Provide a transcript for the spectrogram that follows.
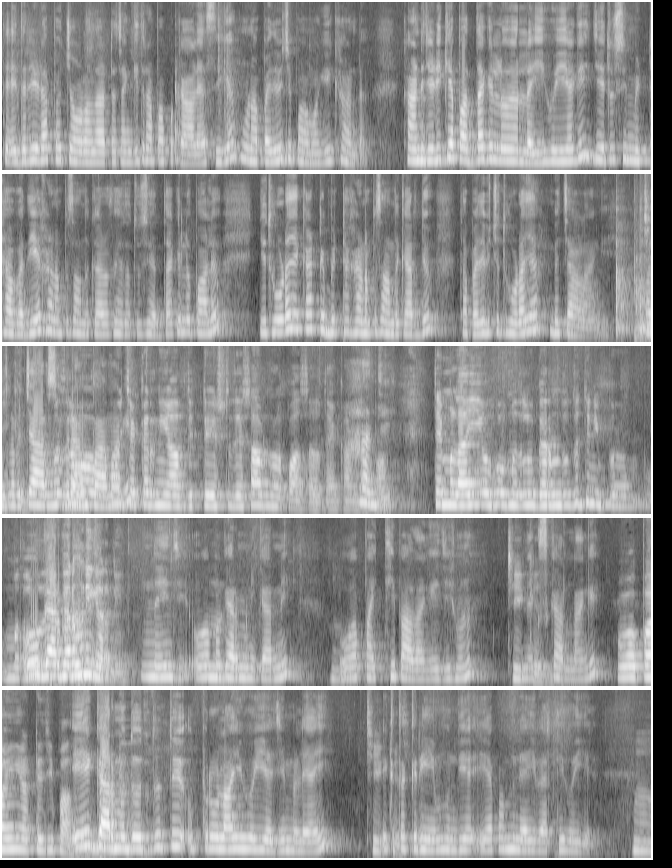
ਤੇ ਇਧਰ ਜਿਹੜਾ ਆਪਾਂ ਚੌਲਾਂ ਦਾ ਆਟਾ ਚੰਗੀ ਤਰ੍ਹਾਂ ਆਪਾਂ ਪਕਾ ਲਿਆ ਸੀਗਾ ਹੁਣ ਆਪਾਂ ਇਹਦੇ ਵਿੱਚ ਪਾਵਾਂਗੇ ਖੰਡ। ਖੰਡ ਜਿਹੜੀ ਕਿ ਆਪਾਂ ਅੱਧਾ ਕਿਲੋ ਲਈ ਹੋਈ ਹੈਗੀ ਜੇ ਤੁਸੀਂ ਮਿੱਠਾ ਵਧੀਆ ਖਾਣਾ ਪਸੰਦ ਕਰੋ ਫਿਰ ਤਾਂ ਤੁਸੀਂ ਅੱਧਾ ਕਿਲੋ ਪਾ ਲਿਓ। ਜੇ ਥੋੜਾ ਜਿਹਾ ਘੱਟ ਮਿੱਠਾ ਖਾਣਾ ਪਸੰਦ ਕਰਦੇ ਹੋ ਤਾਂ ਆਪਾਂ ਇਹਦੇ ਵਿੱਚ ਥੋੜਾ ਜਿਹਾ ਬਚਾ ਲਾਂਗੇ। ਮਤਲਬ 400 ਗ੍ਰਾਮ ਪਾਵਾਂਗੇ ਕੋਈ ਚੱਕਰ ਨਹੀਂ ਆਪ ਦੇ ਟੇਸਟ ਦੇ ਹਿਸਾਬ ਨਾਲ ਪਾ ਸਕਦੇ ਆ ਖੰਡ। ਆਪਾਂ। ਤੇ ਮਲਾਈ ਉਹ ਮਤਲਬ ਗਰਮ ਦੁੱਧ ਚ ਨਹੀਂ ਮਤਲਬ ਗਰਮ ਨਹੀਂ ਕਰਨੀ? ਨਹੀਂ ਜੀ ਉਹ ਆਪਾਂ ਗਰਮ ਨਹੀਂ ਕਰਨੀ। ਉਹ ਆਪਾਂ ਇੱਥੇ ਪਾ ਦਾਂਗੇ ਜੀ ਹੁਣ। ਠੀਕ ਹੈ ਮਿਕਸ। ਕਰ ਲਾਂਗੇ। ਉਹ ਆਪਾਂ ਹੀ ਆਟੇ 'ਚ ਹੀ ਪਾ ਇਹ ਗਰਮ ਦੁੱਧ ਤੇ ਉੱਪਰੋਂ ਲਾਈ ਹੋਈ ਹੈ ਜੀ ਮਲਾਈ। ਇੱਕ ਤਾਂ ਕਰੀਮ ਹੁੰਦੀ ਹੈ ਇਹ ਆਪਾਂ ਮਲਾਈ ਵਰਤੀ ਹੋਈ ਹੈ।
